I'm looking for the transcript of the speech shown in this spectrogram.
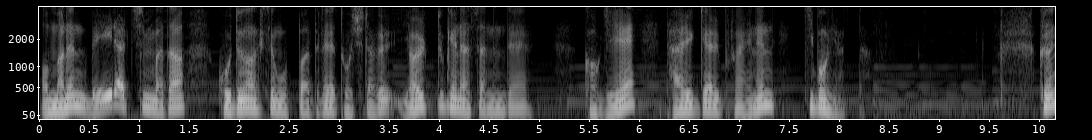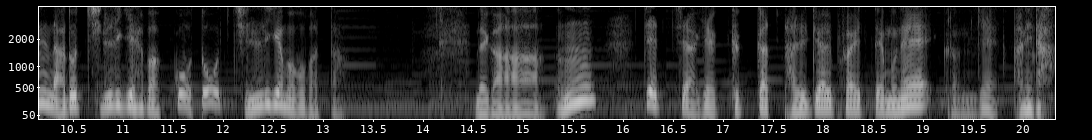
엄마는 매일 아침마다 고등학생 오빠들의 도시락을 12개나 쌌는데 거기에 달걀 프라이는 기본이었다. 그러니 나도 질리게 해봤고 또 질리게 먹어봤다. 내가 응? 째째하게 그깟 달걀 프라이 때문에 그런 게 아니다.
